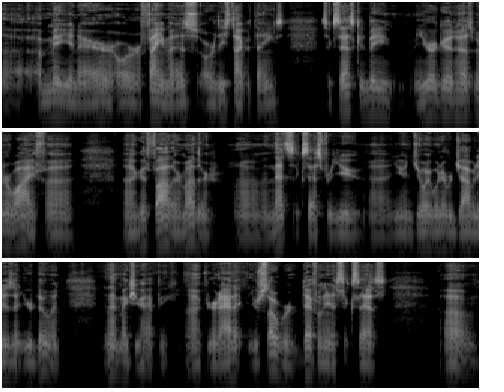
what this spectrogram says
uh, a millionaire or famous or these type of things. Success could be you're a good husband or wife, uh, a good father, or mother, uh, and that's success for you. Uh, you enjoy whatever job it is that you're doing, and that makes you happy. Uh, if you're an addict, you're sober, definitely a success. Um,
